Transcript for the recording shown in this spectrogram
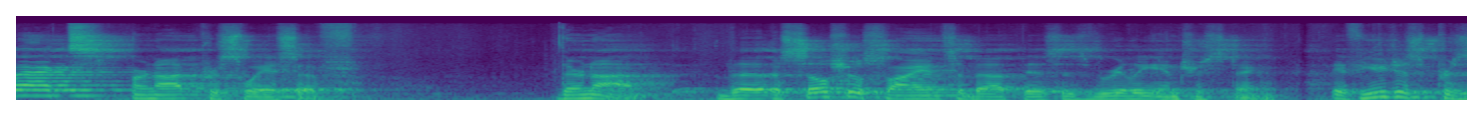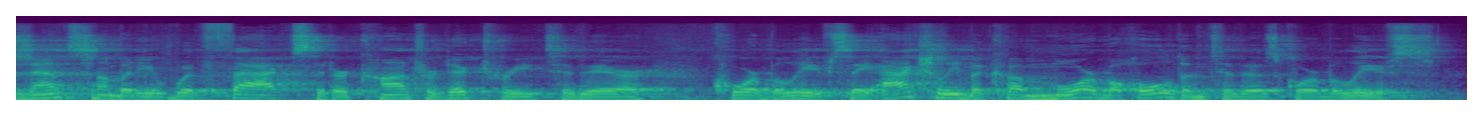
Facts are not persuasive. They're not. The social science about this is really interesting. If you just present somebody with facts that are contradictory to their core beliefs, they actually become more beholden to those core beliefs.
